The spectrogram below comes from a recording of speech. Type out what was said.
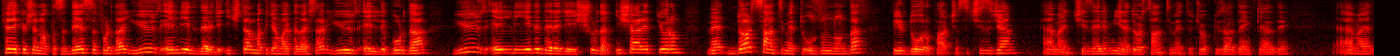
F köşe noktası D sıfırda 157 derece. İçten bakacağım arkadaşlar. 150 burada. 157 dereceyi şuradan işaretliyorum. Ve 4 santimetre uzunluğunda bir doğru parçası çizeceğim. Hemen çizelim. Yine 4 santimetre. Çok güzel denk geldi. Hemen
